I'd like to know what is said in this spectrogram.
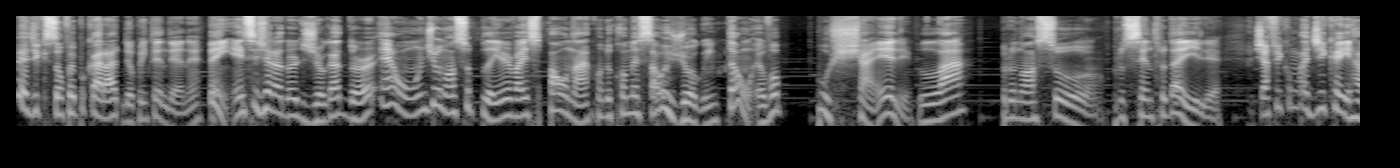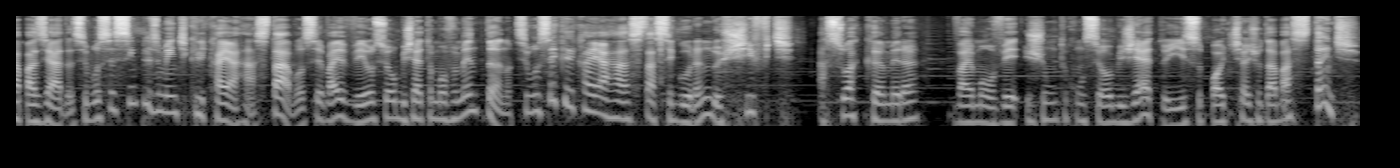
Minha dicção foi pro caralho, deu pra entender, né? Bem, esse gerador de jogador é onde o nosso player vai spawnar quando começar o jogo. Então, eu vou puxar ele lá pro nosso pro centro da ilha. Já fica uma dica aí, rapaziada. Se você simplesmente clicar e arrastar, você vai ver o seu objeto movimentando. Se você clicar e arrastar segurando o Shift, a sua câmera vai mover junto com o seu objeto e isso pode te ajudar bastante.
